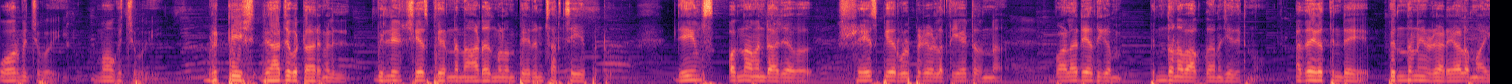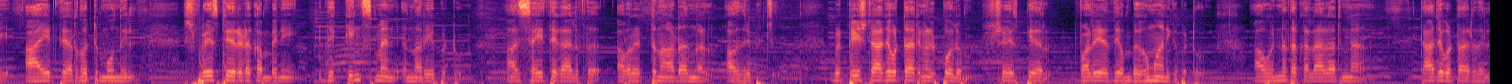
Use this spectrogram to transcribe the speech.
ഓർമ്മിച്ചുപോയി മോഹിച്ചുപോയി ബ്രിട്ടീഷ് രാജകൊട്ടാരങ്ങളിൽ വില്യം ഷേക്സ്പിയറിന്റെ നാടകങ്ങളും പേരും ചർച്ച ചെയ്യപ്പെട്ടു. ജെയിംസ് ഒന്നാമൻ രാജാവ് ഷേക്സ്പിയർ ഉൾപ്പെടെയുള്ള തിയേറ്ററിന് വളരെയധികം പിന്തുണ വാഗ്ദാനം ചെയ്തിരുന്നു. അദ്ദേഹത്തിന്റെ പിന്തുണയുടെ അടയാളമായി ആയിരത്തി അറുന്നൂറ്റി മൂന്നിൽ ഷേക്സ്പിയറുടെ കമ്പനി ദി കിങ്സ്മെൻ എന്നറിയപ്പെട്ടു. ആ ശൈത്യകാലത്ത് അവർ എട്ട് നാടകങ്ങൾ അവതരിപ്പിച്ചു. ബ്രിട്ടീഷ് രാജകൊട്ടാരങ്ങളിൽ പോലും ഷേക്സ്പിയർ വളരെയധികം ബഹുമാനിക്കപ്പെട്ടു. ആ ഉന്നത കലാകാരന് രാജകൊട്ടാരത്തിൽ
